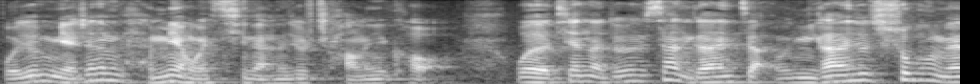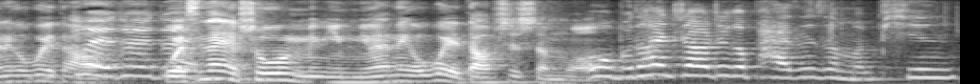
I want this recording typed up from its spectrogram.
我就勉真的很勉为其难的就尝了一口。我的天呐，就是像你刚才讲，你刚才就说不明白那个味道，对对对我现在也说不明明明白那个味道是什么。我不太知道这个牌子怎么拼，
